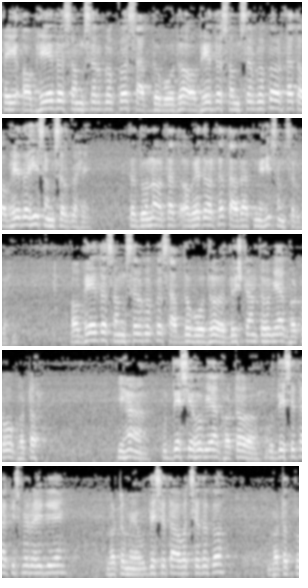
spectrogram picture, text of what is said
तो ये अभेद संसर्ग का शाब्द बोध अभेद संसर्ग का अर्थात अभेद ही संसर्ग है। तो दोनों अर्थात अभेद अर्थात तादात्म्य ही संसर्ग है। अभेद संसर्ग का शाब्द बोध दृष्टांत हो गया घटो घट। यहाँ उद्देश्य हो गया घट। उद्देश्यता किसमें रहेगी? घट में। उद्देश्यता अवच्छेद का घटत्व।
